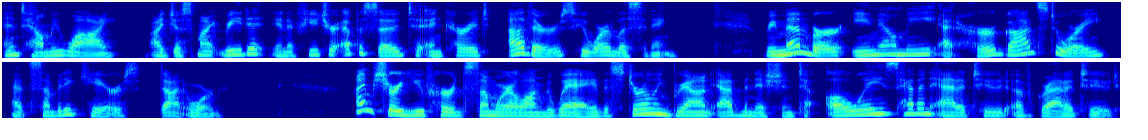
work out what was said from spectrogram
and tell me why. I just might read it in a future episode to encourage others who are listening. Remember, email me at hergodstory at somebodycares.org. I'm sure you've heard somewhere along the way the Sterling Brown admonition to always have an attitude of gratitude.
